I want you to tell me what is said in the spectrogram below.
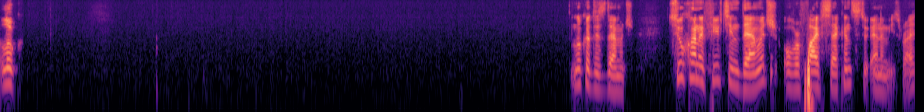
Look. Look at this damage. 215 damage over 5 seconds to enemies, right?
